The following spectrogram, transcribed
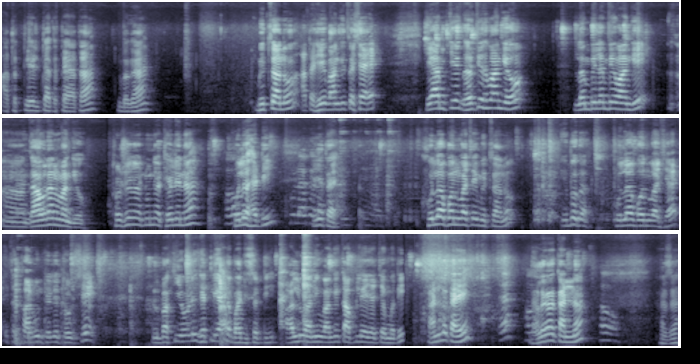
आता तेल टाकत आहे आता बघा. मित्रांनो आता हे वांगे कसे आहे? हे आमचे घरचेच वांगे हो. लंबी लंबी वांगे गावरान वांगे हो. थोडेसे तुम्ही ठेवले ना फुलासाठी. फुला येत आहे. खुला बनवायचे मित्रांनो. हे बघा खुला बनवायचे आहे. इथं काढून ठेवले थोडेसे. बाकी एवढे घेतले आता भाजीसाठी. आलू आणि वांगे कापले याच्यामध्ये. काढलं काय हो? झालं का काढणं हो. असं?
